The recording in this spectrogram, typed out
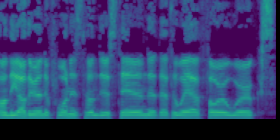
On the other hand, if one is to understand that the way Hafara works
